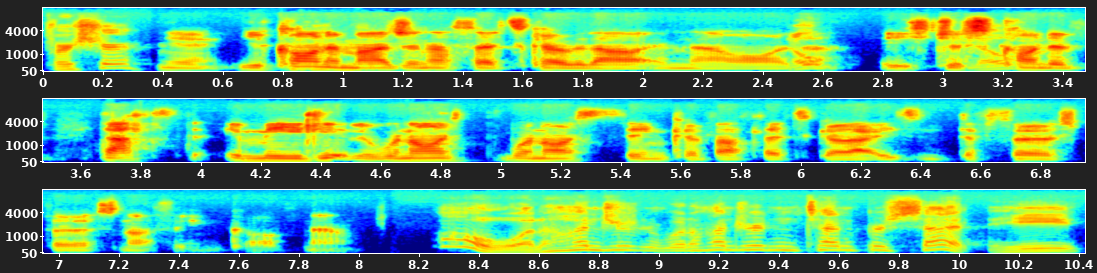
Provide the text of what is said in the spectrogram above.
for sure Yeah, you can't imagine Atletico without him now either. Nope. He's just Nope. kind of that's immediately when I when I think of Atletico, that is the first person I think of now. oh 100 110% he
